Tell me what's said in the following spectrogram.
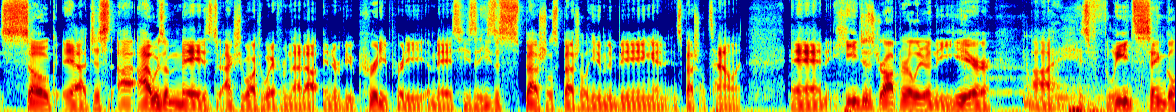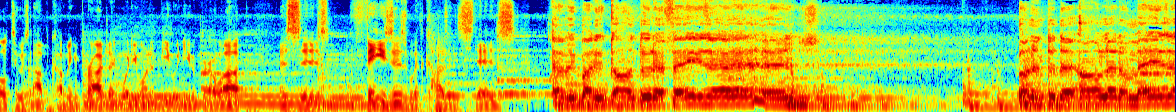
So yeah, just I, I was amazed. Actually, walked away from that out interview pretty pretty amazed. He's a, he's a special special human being and, and special talent. And he just dropped earlier in the year uh, his lead single to his upcoming project, What Do You Want to Be When You Grow Up? This is Phases with Cousin Stiz. Everybody's going through their phases, running through their own little mazes.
